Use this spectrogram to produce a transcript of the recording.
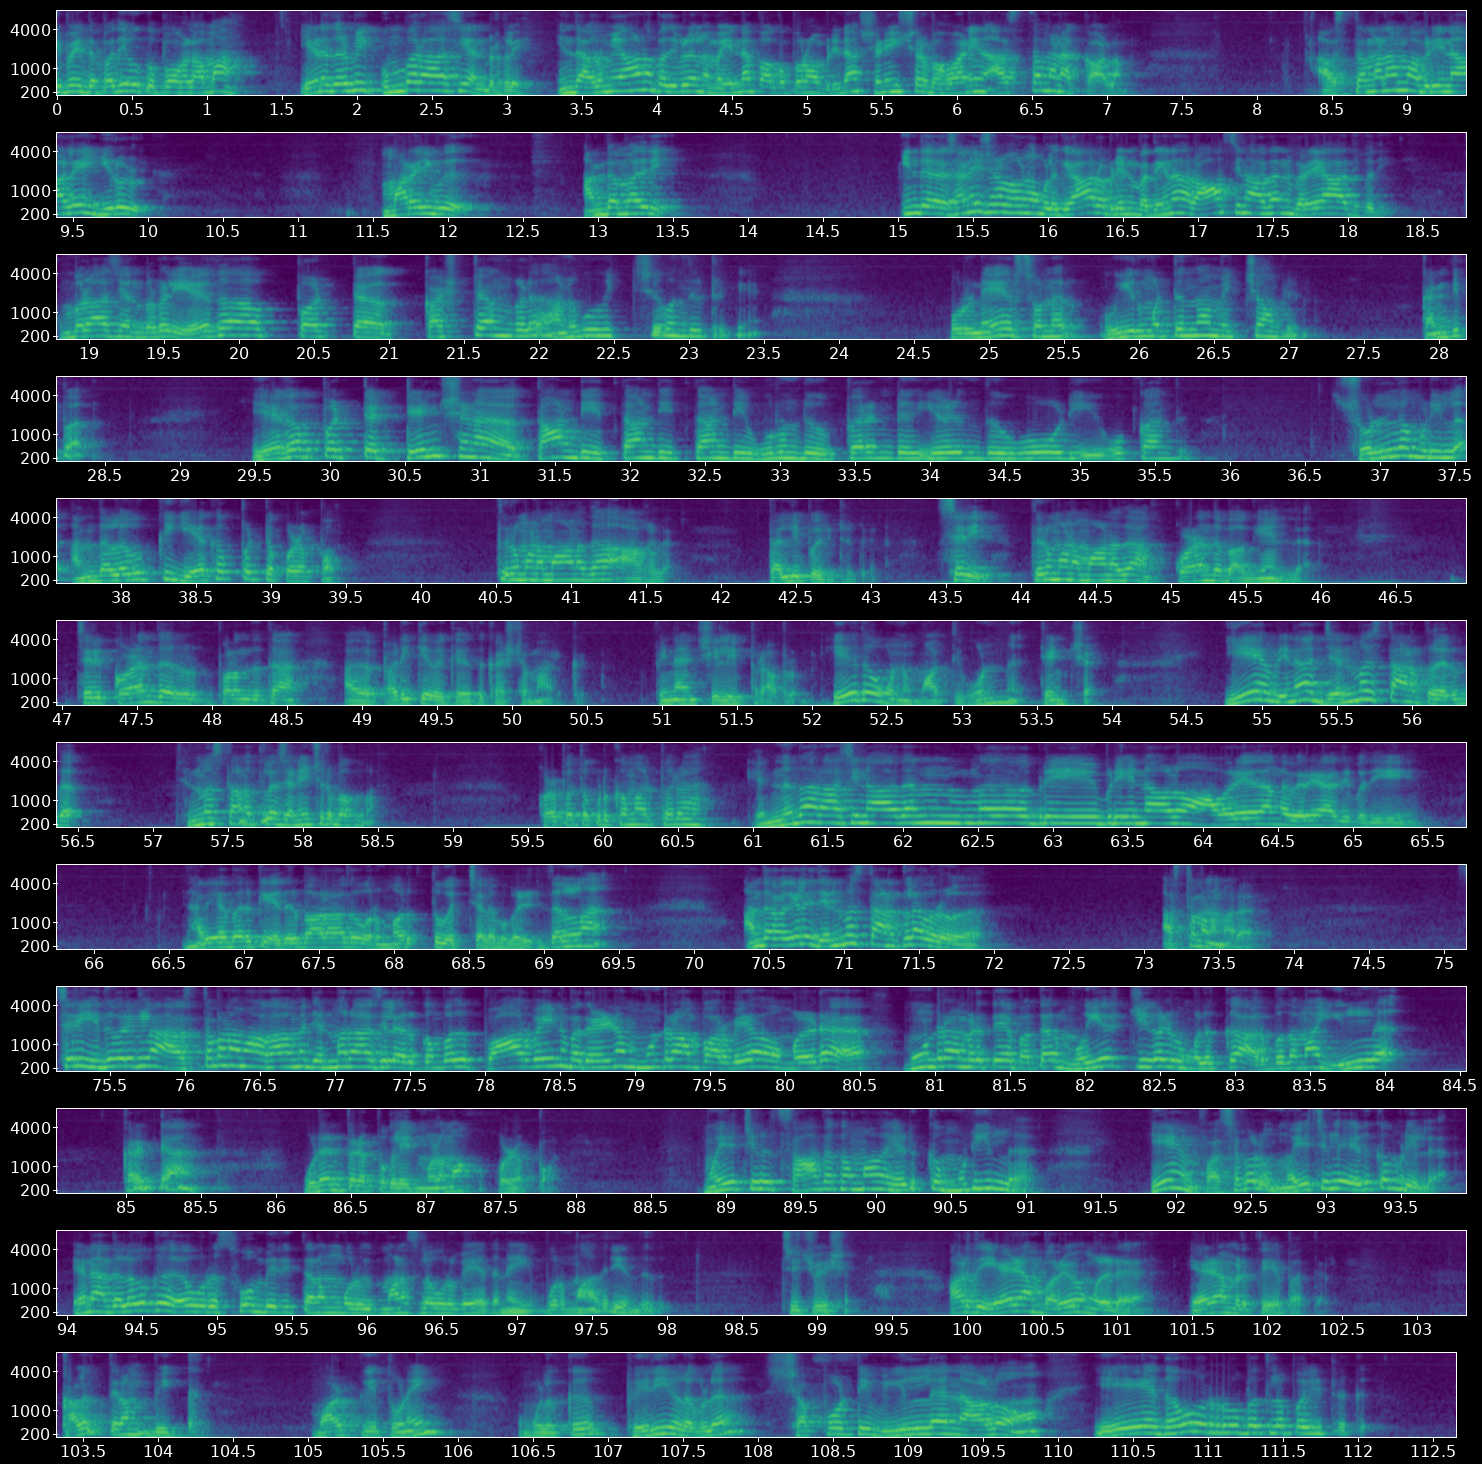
இப்போ இந்த பதிவுக்கு போகலாமா? எனதருமை கும்பராசி அன்பர்களே இந்த அருமையான பதிவில் நம்ம என்ன பார்க்க போகிறோம் அப்படின்னா சனீஸ்வர பகவானின் அஸ்தமன காலம். அஸ்தமனம் அப்படின்னாலே இருள் மறைவு அந்த மாதிரி. இந்த சனீஸ்வர பகவான் உங்களுக்கு யார் அப்படின்னு பார்த்தீங்கன்னா ராசிநாதன் விரையாதிபதி. கும்பராசி அன்பர்கள் ஏகப்பட்ட கஷ்டங்களை அனுபவித்து வந்துட்டு இருக்கேன் ஒரு நேர் சொன்னார் உயிர் மட்டும்தான் மிச்சம் அப்படின்னு. கண்டிப்பாக ஏகப்பட்ட டென்ஷனை தாண்டி தாண்டி தாண்டி உருண்டு பிறண்டு எழுந்து ஓடி உட்காந்து சொல்ல முடியல. அந்த அளவுக்கு ஏகப்பட்ட குழப்பம். திருமணமானதா ஆகலை. தள்ளி போயிட்டுருக்கு. சரி திருமணமானதா? குழந்த பாக்கியம் இல்லை. சரி குழந்த பிறந்துதா அதை படிக்க வைக்கிறது கஷ்டமாக இருக்குது ஃபினான்ஷியலி ப்ராப்ளம் ஏதோ ஒன்று மாற்றி ஒன்று டென்ஷன் ஏன் அப்படின்னா ஜென்மஸ்தானத்தில் இருந்த ஜென்மஸ்தானத்தில் சனீஸ்வர பகவான். குழப்பத்தை கொடுக்காம இருப்பாரா? என்னதான் ராசிநாதன் இப்படி இப்படின்னாலும் அவரே தாங்க விரையாதிபதி. நிறைய பேருக்கு எதிர்பாராத ஒரு மருத்துவ செலவுகள் இதெல்லாம். அந்த வகையில் ஜென்மஸ்தானத்தில் அவர் அஸ்தமனம் வரார் சரி இது வரைக்கும் அஸ்தமனமாகாமல் ஜென்மராசியில் இருக்கும்போது பார்வைன்னு பார்த்தீங்கன்னா மூன்றாம் பார்வையாக உங்களோட மூன்றாம் இடத்தையே பார்த்தார். முயற்சிகள் உங்களுக்கு அற்புதமாக இல்லை. கரெக்டாக உடன்பிறப்புகளின் மூலமாக குழப்பம். முயற்சிகள் சாதகமாக எடுக்க முடியல. ஏன்? ஃபர்ஸ்ட் ஆஃப் ஆல் முயற்சிகளே எடுக்க முடியல. ஏன்னா அந்த அளவுக்கு ஒரு சோம்பேறித்தனம் ஒரு மனசில் ஒரு வேதனை ஒரு மாதிரி இருந்தது சுச்சுவேஷன் அடுத்து ஏழாம் பறவை உங்களோட ஏழாம் இடத்தையே பார்த்தார். கலத்திரம் வீக் வாழ்க்கை துணை உங்களுக்கு பெரிய அளவில் சப்போர்ட்டிவ் இல்லைனாலும் ஏதோ ஒரு ரூபத்தில் போயிட்டுருக்கு.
